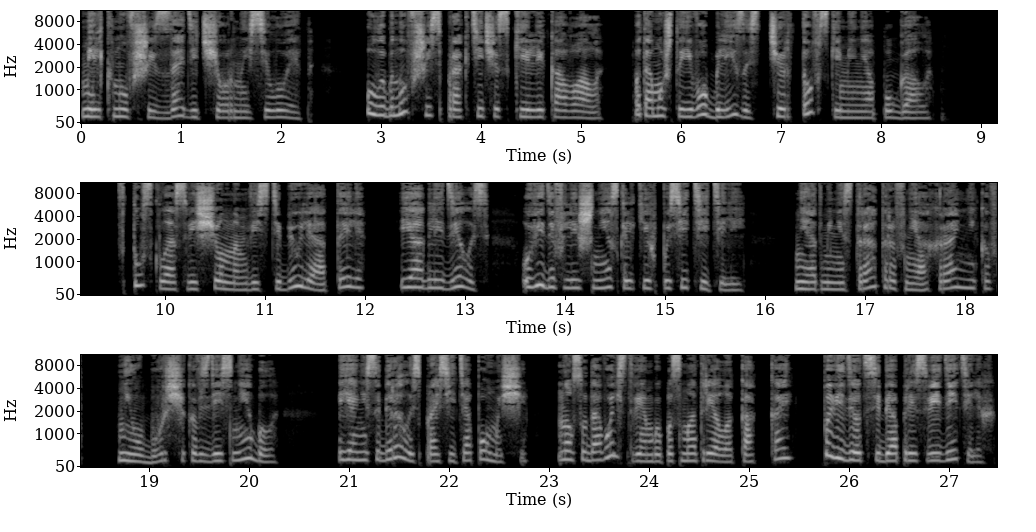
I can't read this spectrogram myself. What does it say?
мелькнувший сзади черный силуэт. Улыбнувшись, практически ликовала, потому что его близость чертовски меня пугала. В тускло освещенном вестибюле отеля я огляделась, увидев лишь нескольких посетителей. Ни администраторов, ни охранников, ни уборщиков здесь не было. Я не собиралась просить о помощи, но с удовольствием бы посмотрела, как Кай поведет себя при свидетелях.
